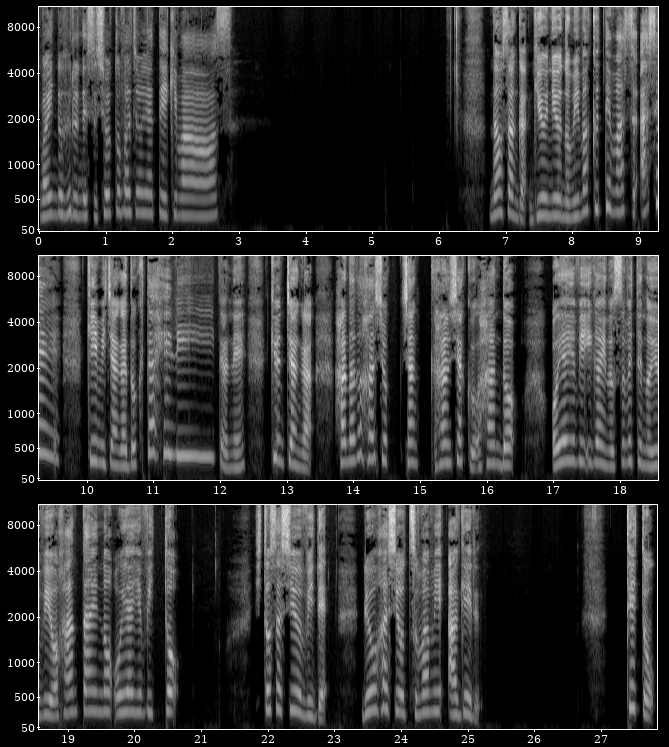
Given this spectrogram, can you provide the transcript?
マインドフルネスショートバージョンやっていきます。なおさんが牛乳飲みまくってます。汗きみちゃんがドクターヘリーとね。きゅんちゃんが鼻の反射、反射区、ハンド。親指以外のすべての指を反対の親指と人差し指で両端をつまみ上げる。手と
